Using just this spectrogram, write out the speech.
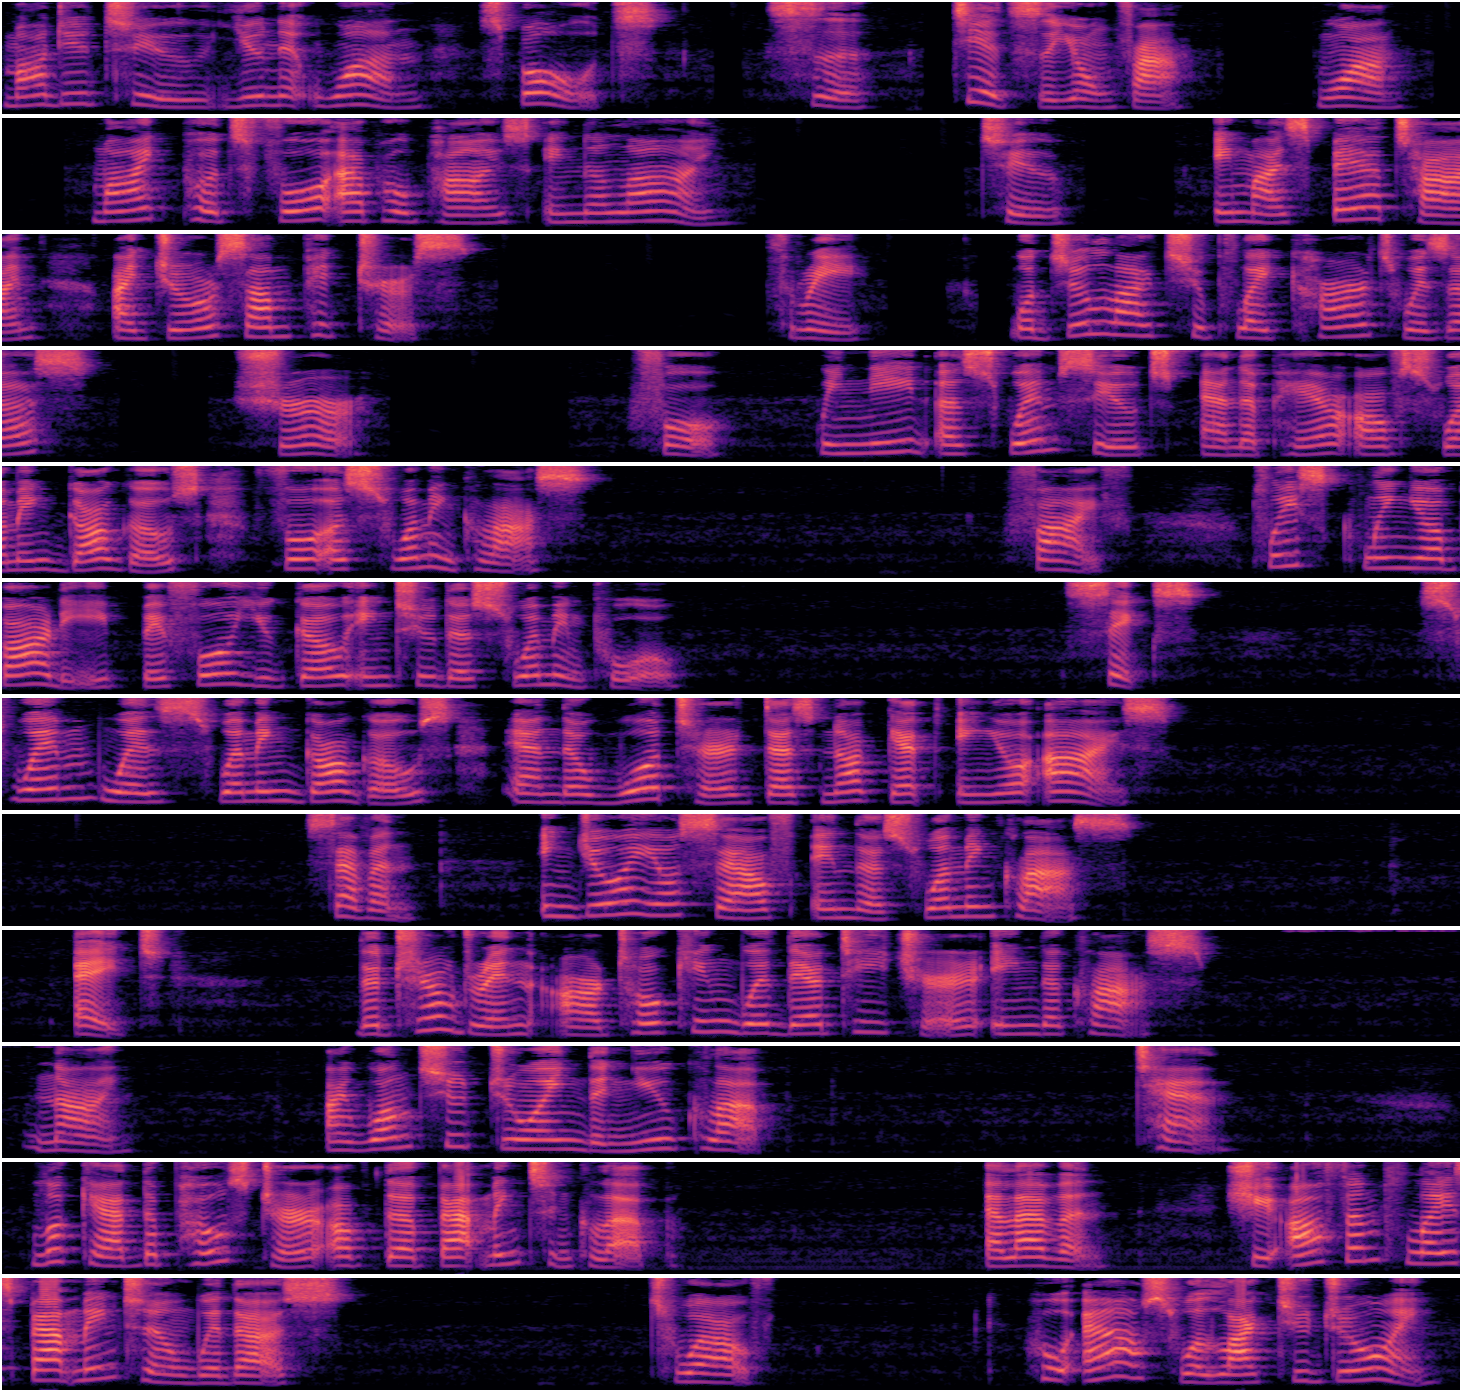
Module Two, Unit One, Sports. 四、介词用法。One. Mike puts four apple pies in a line. Two. In my spare time, I draw some pictures. Three. Would you like to play cards with us? Sure. 4. We need a swimsuit and a pair of swimming goggles for a swimming class. 5. Please clean your body before you go into the swimming pool. 6. Swim with swimming goggles and the water does not get in your eyes. 7. Enjoy yourself in the swimming class. 8. The children are talking with their teacher in the class. 9. I want to join the new club. 10. Look at the poster of the badminton club. 11. She often plays badminton with us. 12. Who else would like to join?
